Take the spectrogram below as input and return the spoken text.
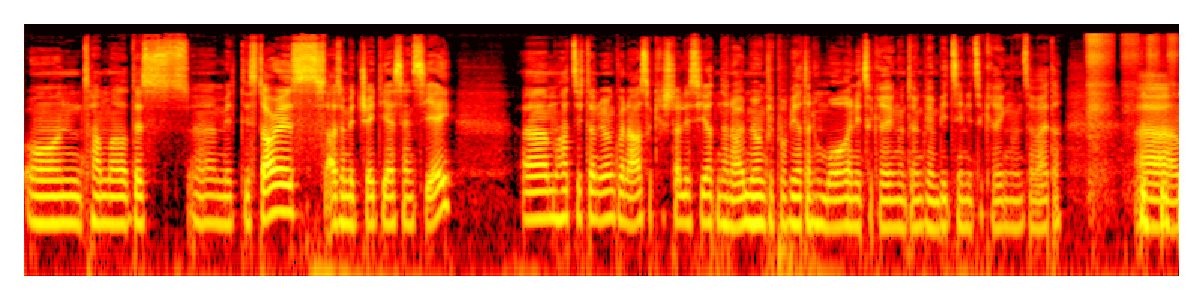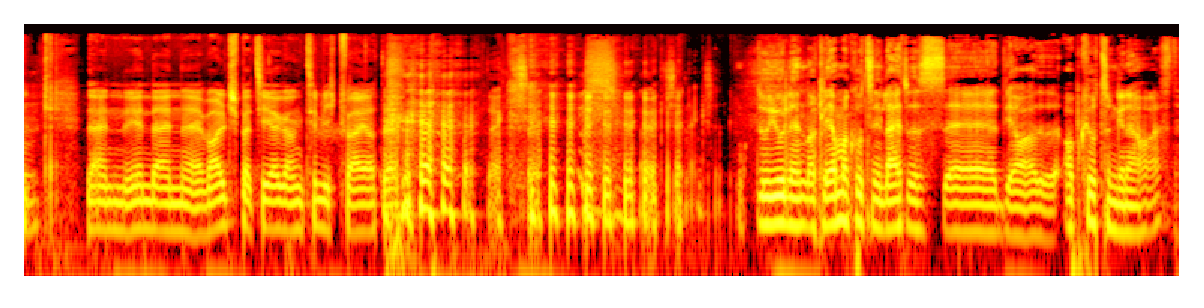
Und haben wir das äh, mit die Stories, also mit JTS NCA, ähm, hat sich dann irgendwann auskristallisiert und dann haben wir irgendwie probiert, einen Humor reinzukriegen und irgendwie einen Witz reinzukriegen und so weiter. Ähm, Dein, in dein äh, Waldspaziergang ziemlich gefeiert. Ja. Dankeschön. Dankeschön, Dankeschön. Du, Julian, erklär mal kurz den Leuten, was äh, die Abkürzung genau heißt.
